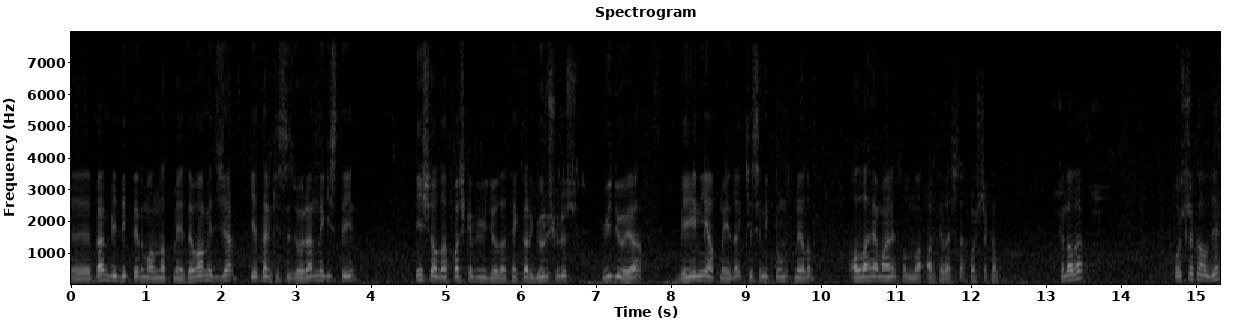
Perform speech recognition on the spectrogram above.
Eee, ben bildiklerimi anlatmaya devam edeceğim. Yeter ki siz öğrenmek isteyin. İnşallah başka bir videoda tekrar görüşürüz. Videoya beğeni yapmayı da kesinlikle unutmayalım. Allah'a emanet olun arkadaşlar. Hoşçakalın. Kınalı. Hoşça kal de.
